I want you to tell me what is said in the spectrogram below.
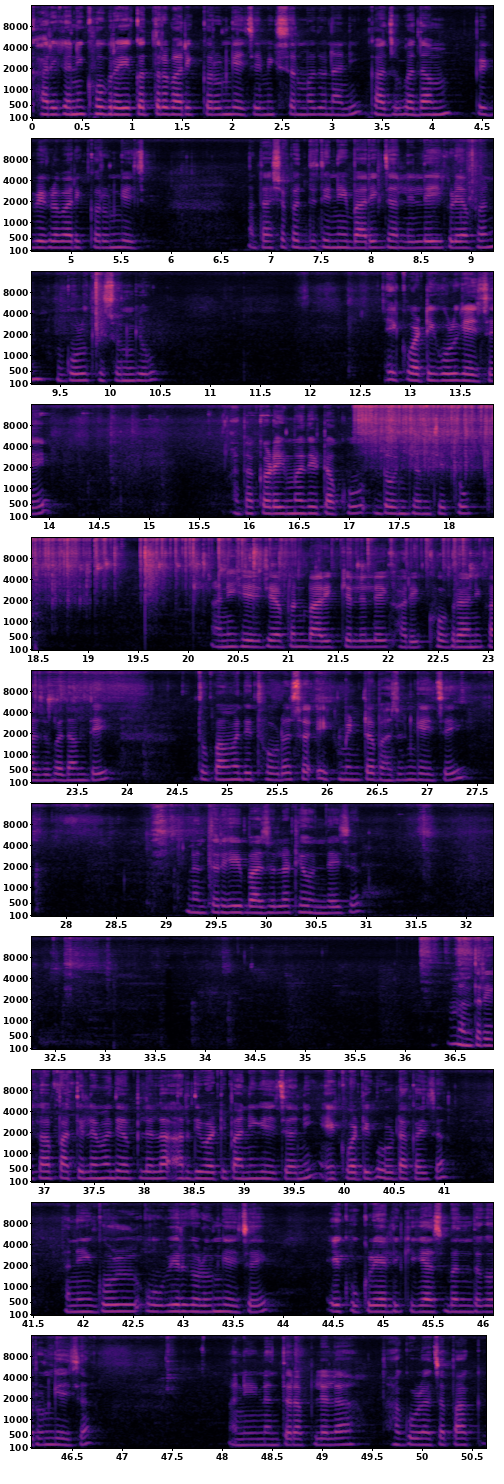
खारीक आणि खोबरं एकत्र बारीक करून घ्यायचे मिक्सरमधून आणि काजू बदाम वेगवेगळं बारीक करून घ्यायचं. आता अशा पद्धतीने बारीक झालेले इकडे आपण गूळ खिसून घेऊ. एक वाटी गूळ घ्यायचं आहे आता कढईमध्ये टाकू दोन चमचे तूप. आणि हे जे आपण बारीक केलेले खारीक खोबरं आणि काजू बदाम ते तुपामध्ये थोडंसं एक मिनटं भाजून घ्यायचं. आहे नंतर हे बाजूला ठेवून द्यायचं. नंतर एका पातेल्यामध्ये आपल्याला अर्धी वाटी पाणी घ्यायचं आणि एक वाटी गूळ टाकायचा. आणि गूळ विरघळून घ्यायचं आहे एक उकळी आली की गॅस बंद करून घ्यायचा. आणि नंतर आपल्याला हा गुळाचा पाक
